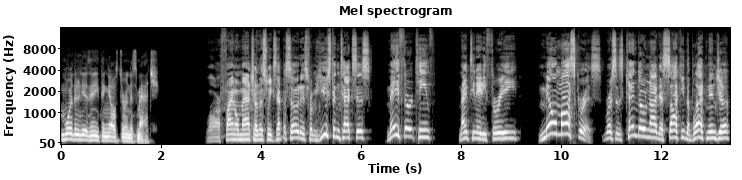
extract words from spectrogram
more than it is anything else during this match. Well, our final match on this week's episode is from Houston, Texas, May 13th, 1983. Mil Mascaras versus Kendo Nagasaki, the Black Ninja,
